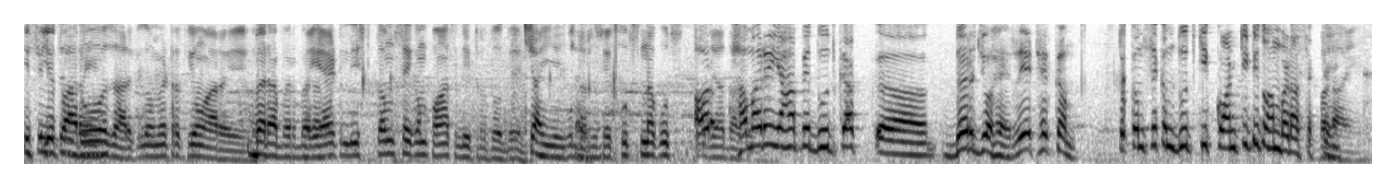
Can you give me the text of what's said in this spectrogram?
इसलिए तो आ रहे दो हज़ार किलोमीटर क्यों आ रहे हैं? बराबर एटलीस्ट कम से कम पाँच लीटर तो दे। चाहिए, उधर चाहिए। से कुछ ना कुछ तो और ज़्यादा हमारे यहाँ पे दूध का अ, दर जो है रेट है कम। तो कम से कम दूध की क्वांटिटी तो हम बढ़ा सकते हैं। बढ़ाएँगे।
